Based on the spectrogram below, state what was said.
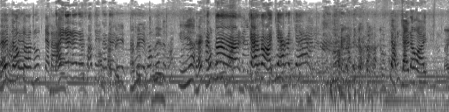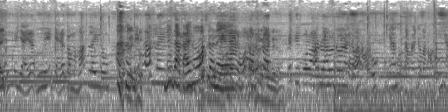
Để em rót cho nước trà đào. Đây đây đây tim rót nước cho kìa để khách có trang rồi trang ơi trang trang chạy đâu rồi? Đây. Như vậy đó nếu vậy đó con mà hết ly luôn. Như là tại hết rồi nè. Cái kia cô lo đưa đưa ra cho bà nội uống nha. Cầm ra cho bà nội uống nha.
